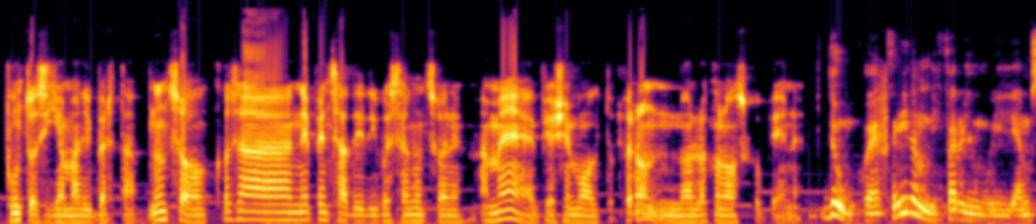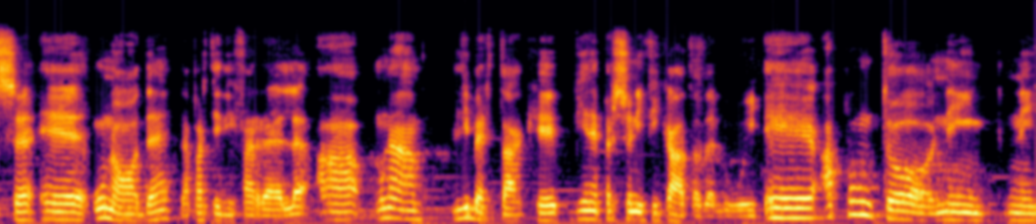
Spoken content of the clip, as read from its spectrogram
appunto si chiama Libertà. Non so cosa ne pensate di questa canzone. A me piace molto, però non la conosco bene. Dunque, Freedom di Pharrell Williams è un'ode da parte di Pharrell a una libertà che viene personificata da lui. E appunto nei, nei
